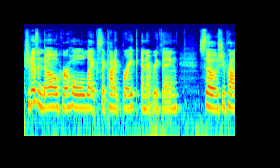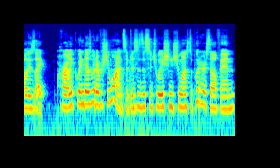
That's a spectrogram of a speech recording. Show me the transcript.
She doesn't know her whole like psychotic break and everything. So she probably is like harley quinn does whatever she wants. If this is the situation she wants to put herself in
